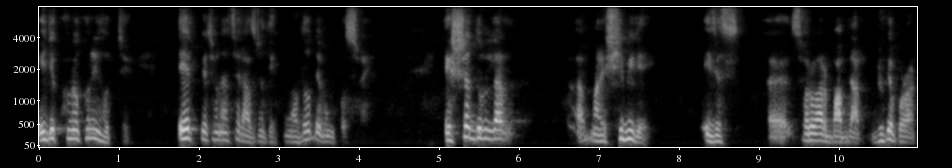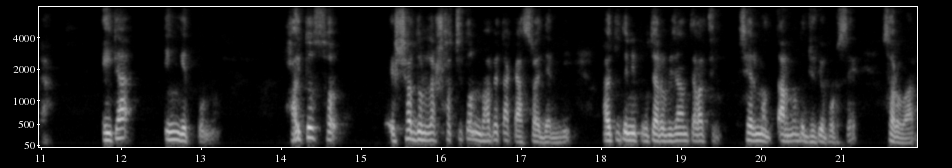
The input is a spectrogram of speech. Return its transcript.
এই যে খুনোখুনি হচ্ছে, এর পেছনে আছে রাজনৈতিক মদত এবং প্রশ্রয়। এরশাদুল্লার মানে শিবিরে এই যে সরোয়ার বাবলার ঢুকে পড়াটা, এইটা ইঙ্গিতপূর্ণ। হয়তো এরশাদুল্লাহ সচেতনভাবে তাকে আশ্রয় দেননি, হয়তো তিনি প্রচার অভিযান চালাচ্ছেন সে তার মধ্যে ঢুকে পড়ছে সরোয়ার।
